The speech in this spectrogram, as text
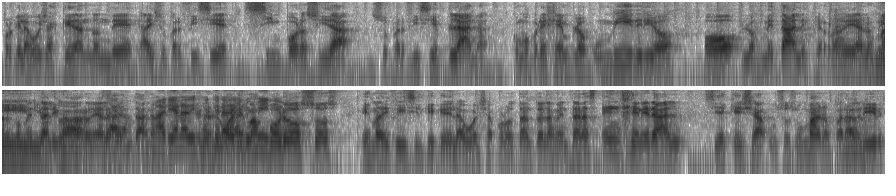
Porque las huellas quedan donde hay superficie sin porosidad, superficie plana, como por ejemplo un vidrio o los metales que rodean, los marcos Aluminio, metálicos que rodean Claro. las ventanas. Mariana dijo en los que era de lugares más aluminio. porosos es más difícil que quede la huella. Por lo tanto, en las ventanas, en general, si es que ella usó sus manos para Claro. abrir,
